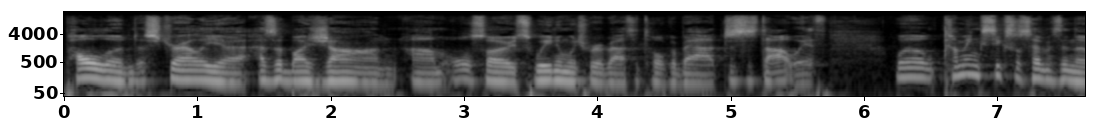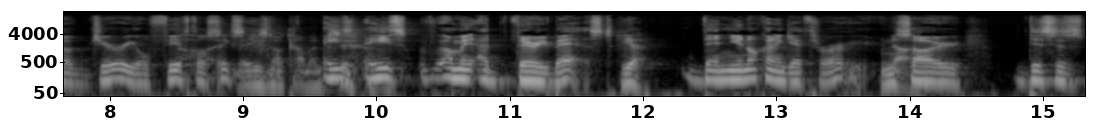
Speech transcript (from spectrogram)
Poland, Australia, Azerbaijan, um, also Sweden, which we're about to talk about, just to start with. Well, coming sixth or seventh in the jury, or fifth or sixth, he's not coming. He's, he's, I mean, at very best, Yeah. then you're not going to get through. No. So this is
